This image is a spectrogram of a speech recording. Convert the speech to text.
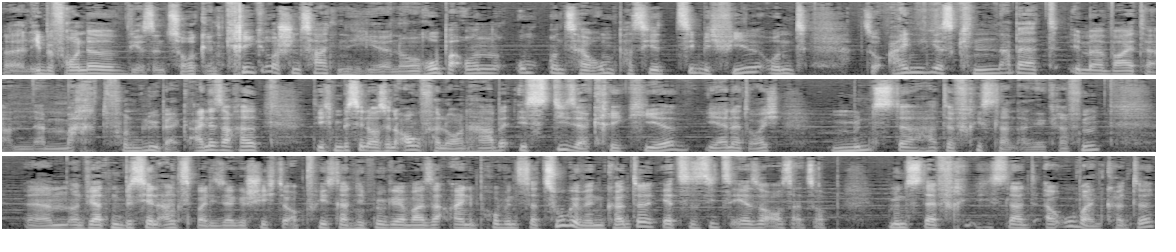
Äh, liebe Freunde, wir sind zurück in kriegerischen Zeiten hier in Europa und um uns herum passiert ziemlich viel und so einiges knabbert immer weiter an der Macht von Lübeck. Eine Sache, die ich ein bisschen aus den Augen verloren habe, ist dieser Krieg hier. Ihr erinnert euch, Münster hatte Friesland angegriffen. Ähm, und wir hatten ein bisschen Angst bei dieser Geschichte, ob Friesland nicht möglicherweise eine Provinz dazugewinnen könnte. Jetzt sieht es eher so aus, als ob Münster Friesland erobern könnte.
